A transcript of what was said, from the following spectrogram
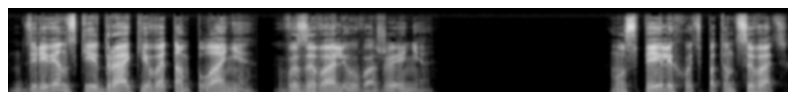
Деревенские драки в этом плане вызывали уважение. «Успели хоть потанцевать?»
